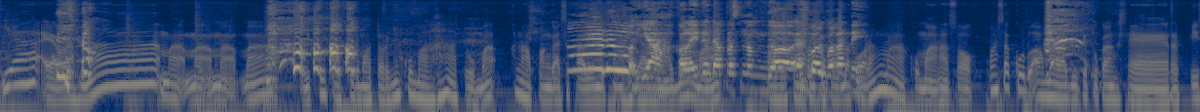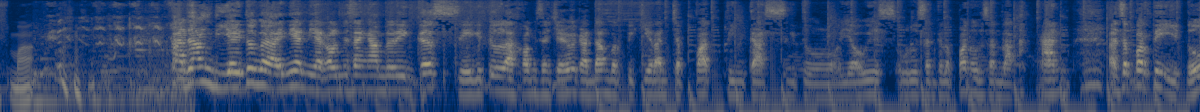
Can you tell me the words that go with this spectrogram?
Ya elah ma, ma, ma, ma, ma. Itu parkir motornya kumaha tuh mak. Kenapa nggak sekali aduh ya kalau ini udah plus 62 eh, gua gua ganti Orang mah kumaha sok. Masa kudu amal lagi ke tukang servis mak. kadang dia itu nggak ini ya kalau misalnya ngambil ringkes ya gitulah. Kalau misalnya cewek kadang berpikiran cepat tingkas gitu loh. Ya wis urusan ke depan urusan belakangan. Kan seperti itu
